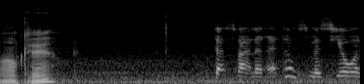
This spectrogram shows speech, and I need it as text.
Okay. Das war eine Rettungsmission.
